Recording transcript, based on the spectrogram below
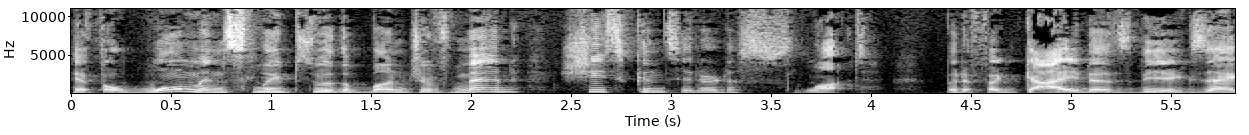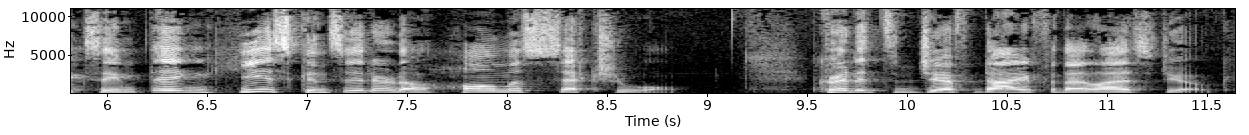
If a woman sleeps with a bunch of men, she's considered a slut. But if a guy does the exact same thing, he is considered a homosexual. Credit to Jeff Dye for that last joke.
